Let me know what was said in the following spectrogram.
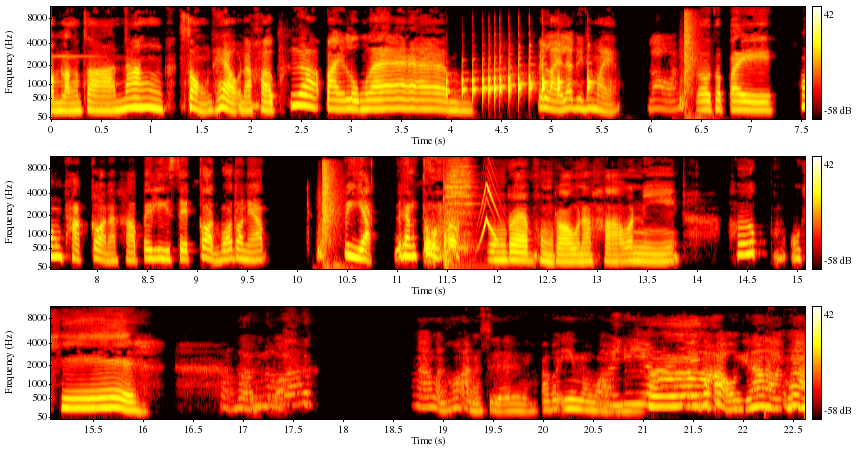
กำลังจะนั่งสองแถวนะคะ เพื่อไปโรงแรม เป็นไรแล้วดินทำไมอะร้อนเราจะไปห้องพักก่อนนะคะ ไปรีเซ็ตก่อนเพราะว่าตอนเนี้ยเปียกไปทั้งตัว โรงแรมของเรานะคะ วันนี้ฮึบโอเค มาเหมือนห้องอ่านหนังสือเลย เอาเก้าอี้มาวางเฮ้ยเฮ้ยกระเป๋าอย่างนี้น่ารักอะ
